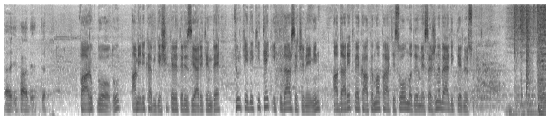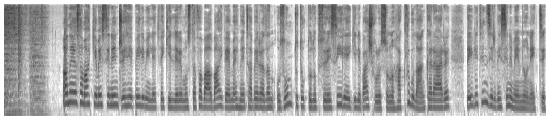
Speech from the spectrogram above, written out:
e, ifade etti. Faruk Doğulu, Amerika Birleşik Devletleri ziyaretinde Türkiye'deki tek iktidar seçeneğinin Adalet ve Kalkınma Partisi olmadığı mesajını verdiklerini söyledi. Anayasa Mahkemesi'nin CHP'li milletvekilleri Mustafa Balbay ve Mehmet Haberal'ın uzun tutukluluk süresiyle ilgili başvurusunu haklı bulan kararı devletin zirvesini memnun etti.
